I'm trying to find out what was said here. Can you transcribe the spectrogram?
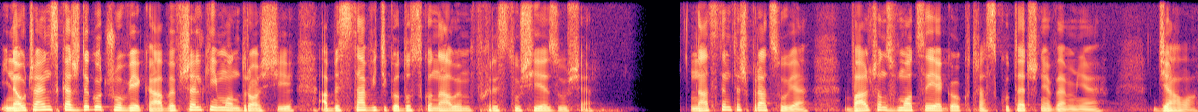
i nauczając każdego człowieka we wszelkiej mądrości, aby stawić go doskonałym w Chrystusie Jezusie. Nad tym też pracuję, walcząc w mocy Jego, która skutecznie we mnie działa.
